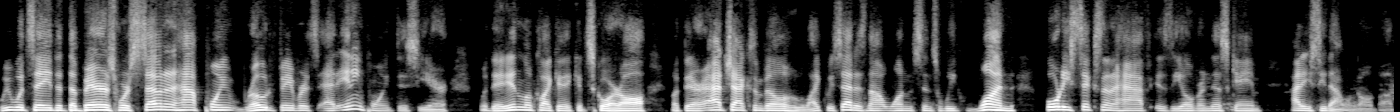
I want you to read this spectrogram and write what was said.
we would say that the Bears were seven and a half point road favorites at any point this year? But they didn't look like they could score at all. But they're at Jacksonville, who, like we said, has not won since week one. 46 and a half is the over in this game. How do you see that one going, Bob?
